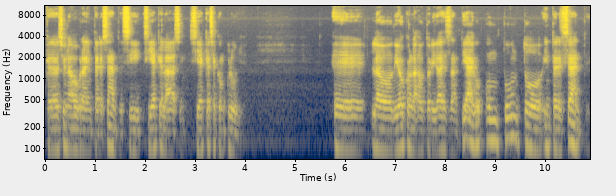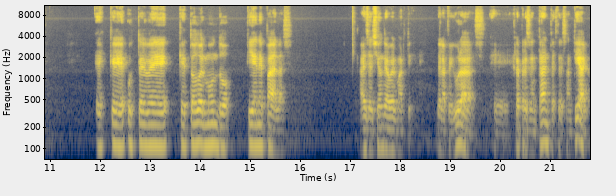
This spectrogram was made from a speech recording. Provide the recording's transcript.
que debe ser una obra interesante, si, si es que la hacen, si es que se concluye. Eh, lo dio con las autoridades de Santiago. Un punto interesante es que usted ve que todo el mundo tiene palas, a excepción de Abel Martínez, de las figuras eh, representantes de Santiago.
